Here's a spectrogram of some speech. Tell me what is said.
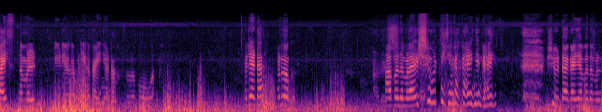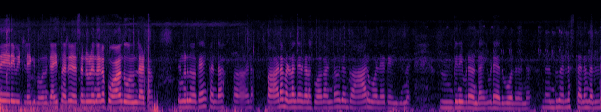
ഗൈസ് നമ്മൾ വീഡിയോ ഒക്കെ പിടിയൊക്കെ കഴിഞ്ഞു കേട്ടോ. നമ്മൾ പോവുക. അല്ലേ ചേട്ടാ ഇങ്ങോട്ട് നോക്ക്. അപ്പൊ നമ്മളെ ഷൂട്ടിംഗ് ഒക്കെ കഴിഞ്ഞ ഗൈസ് ഷൂട്ടൊക്കെ കഴിഞ്ഞപ്പോൾ നമ്മൾ നേരെ വീട്ടിലേക്ക് പോകുന്നു. ഗൈസ് നല്ല രസമുണ്ട് ഇവിടെ നിന്നൊക്കെ പോകാൻ തോന്നുന്നില്ല കേട്ടോ. നിങ്ങൾ നോക്കേ കണ്ട പാട പാടം വെള്ളം കയറി കിടക്കുക കണ്ടോ ഇതെന്തോ ആറ് പോലെയൊക്കെ ഇരിക്കുന്നത് പിന്നെ ഇവിടെ ഉണ്ടായി ഇവിടെ അതുപോലെ തന്നെ. എന്ത് നല്ല സ്ഥലം നല്ല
